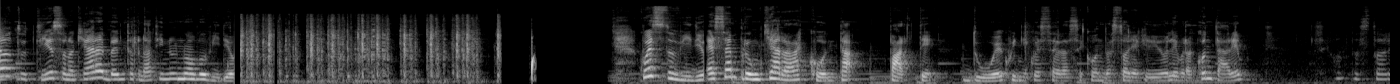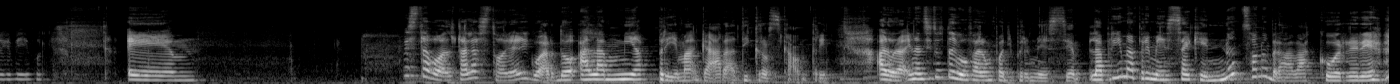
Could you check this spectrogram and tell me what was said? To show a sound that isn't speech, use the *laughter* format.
Ciao a tutti, io sono Chiara e bentornati in un nuovo video. Questo video è sempre un Chiara racconta parte 2, quindi questa è la seconda storia che vi volevo raccontare. La seconda storia che vi volevo... E ehm, questa volta la storia riguardo alla mia prima gara di cross country. Allora, innanzitutto devo fare un po' di premesse. La prima premessa è che non sono brava a correre.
